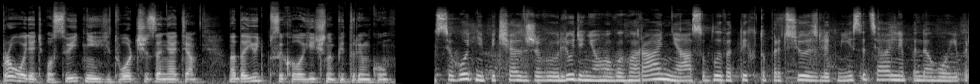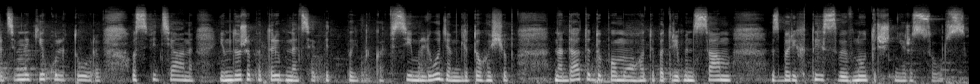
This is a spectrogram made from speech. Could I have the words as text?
проводять освітні і творчі заняття, надають психологічну підтримку. Сьогодні під час вже людяного вигорання, особливо тих, хто працює з людьми, і соціальні педагоги, працівники культури, освітяни, їм дуже потрібна ця підпитка всім людям для того, щоб надати допомогу, ти потрібен сам зберегти свій внутрішній ресурс.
